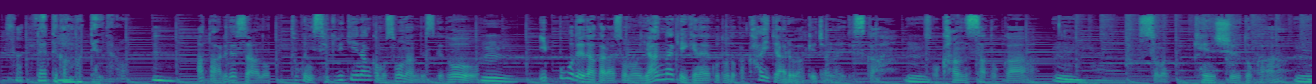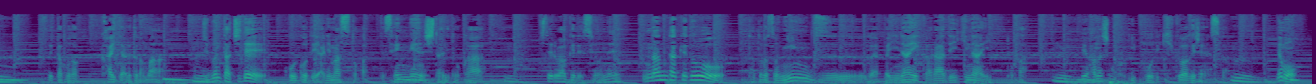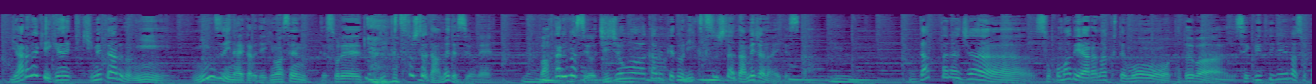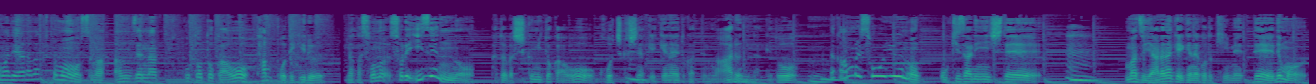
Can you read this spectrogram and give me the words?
そうです、ね、どうやって頑張ってんだろう。ん。あとあれです。あの特にセキュリティなんかもそうなんですけど、う、うん。一方でだからそのやんなきゃいけないこととか書いてあるわけじゃないですか、うん。その監査とか。うんその研修とかううん。んそういったことが書いてあるとか、まあうん。自分たちでこういうことやりますとかって宣言したりとかしてるわけですよね。なんだけど例えばその人数がやっぱりいないからできないとかうん。っていう話も一方で聞くわけじゃないですか、うん。でも、やらなきゃいけないって決めてあるのに、人数いないからできませんって、それ、理屈としてはダメですよね。うん。わかりますよ。事情はわかるけど、理屈としてはダメじゃないですか。うんだったらじゃあ、そこまでやらなくても、例えば、セキュリティで言えばそこまでやらなくても、その安全なこととかを担保できる、なんかその、それ以前の、例えば仕組みとかを構築しなきゃいけないとかっていうのがあるんだけど、うん。なんかあんまりそういうのを置き去りにして、うん。まずやらなきゃいけないこと決めて、でも、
